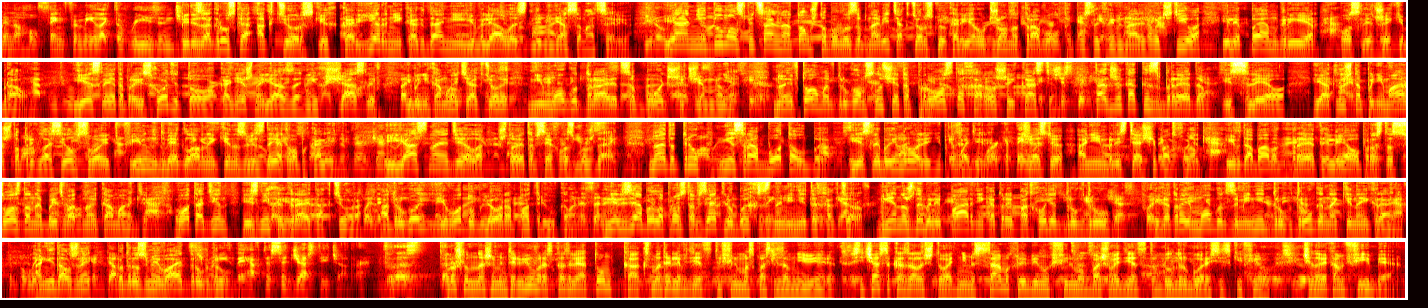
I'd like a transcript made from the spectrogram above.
Перезагрузка актерских карьер никогда не являлась для меня самоцелью. Я не думал специально о том, чтобы возобновить актерскую карьеру Джона Траволты после «Криминального чтива» или Пэм Гриер после Джеки Браун. Если это происходит, то, конечно, я за них счастлив, ибо никому эти актеры не могут нравиться больше, больше, чем мне. Но и в том, и в другом случае это просто хороший кастинг. Так же, как и с Брэдом, и с Лео. Я отлично понимаю, что пригласил в свой фильм две главные кинозвезды этого поколения. И ясное дело, что это всех возбуждает. Но этот трюк не сработал бы, если бы им роли не подходили. К счастью, они им блестяще подходят. И вдобавок Брэд и Лео просто созданы быть в одной команде. Вот один из них играет актера, а другой его дублера по трюкам. Нельзя было просто взять любых знаменитых актеров актеров. Мне нужны были парни, которые подходят друг другу и которые могут заменить друг друга на киноэкране. Они должны подразумевать друг друга. В прошлом нашем интервью вы рассказали о том, как смотрели в детстве фильм «Москва слезам не верит». Сейчас оказалось, что одним из самых любимых фильмов вашего детства был другой российский фильм «Человек-амфибия».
